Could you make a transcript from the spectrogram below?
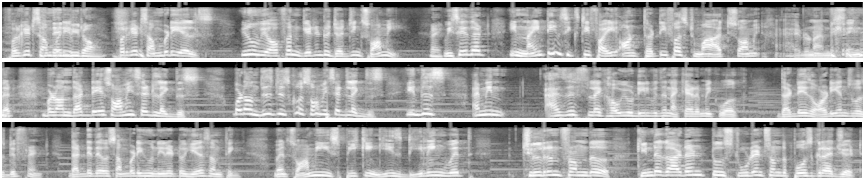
Forget And then somebody. be wrong. forget somebody else. You know, we often get into judging Swami. Right. We say that in 1965, on 31st March, Swami, I don't know, I'm just saying that, but on that day, Swami said like this. But on this discourse, Swami said like this. In this, I mean, as if like how you deal with an academic work. That day's audience was different. That day, there was somebody who needed to hear something. When Swami is speaking, he's dealing with children from the kindergarten to students from the postgraduate.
